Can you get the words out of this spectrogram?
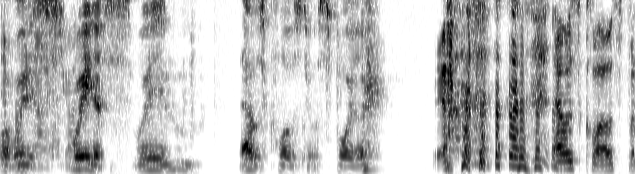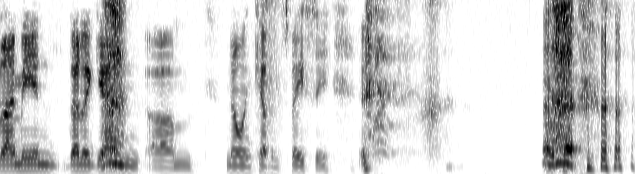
oh, wait a, guy, wait a, wait. That was close to a spoiler. that was close, but I mean, then again, um, knowing Kevin Spacey. Okay.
